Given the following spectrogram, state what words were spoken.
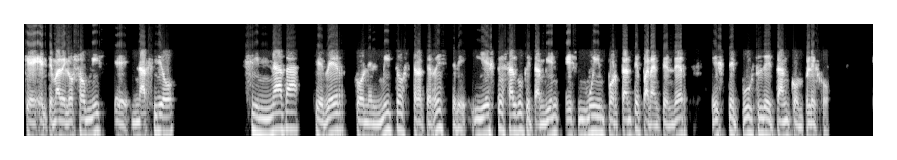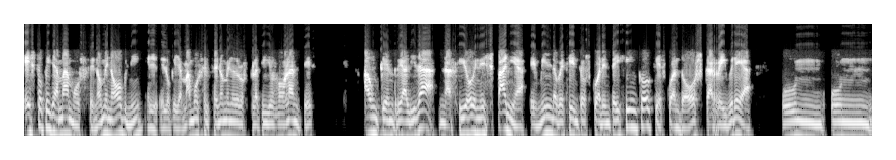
que el tema de los ovnis eh, nació sin nada que ver con el mito extraterrestre. Y esto es algo que también es muy importante para entender este puzzle tan complejo. Esto que llamamos fenómeno ovni, lo que llamamos el fenómeno de los platillos volantes, aunque en realidad nació en España en 1945, que es cuando Óscar Reibrea un,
